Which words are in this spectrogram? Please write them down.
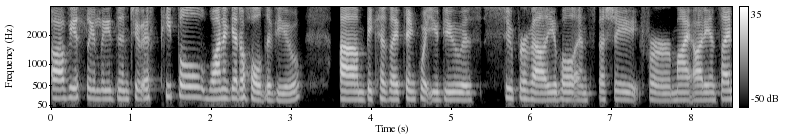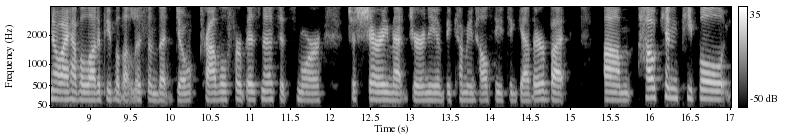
obviously leads into if people want to get a hold of you, um, because I think what you do is super valuable, and especially for my audience. I know I have a lot of people that listen that don't travel for business. It's more just sharing that journey of becoming healthy together. But um, how can people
